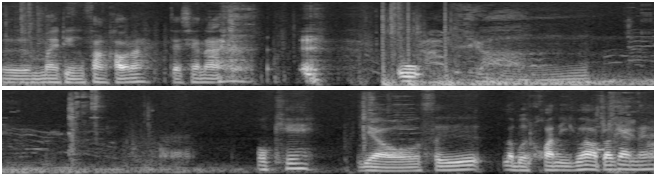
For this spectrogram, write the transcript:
ออหมายถึงฝั่งเขานะ จะชนะอุโอเค เดี๋ยวซื้อระเบิดควันอีกรอบแล้วกันนะ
